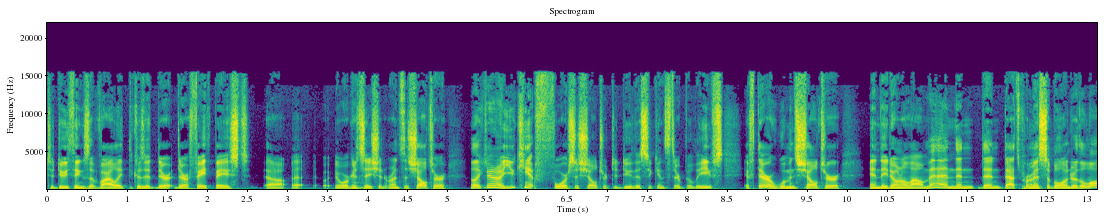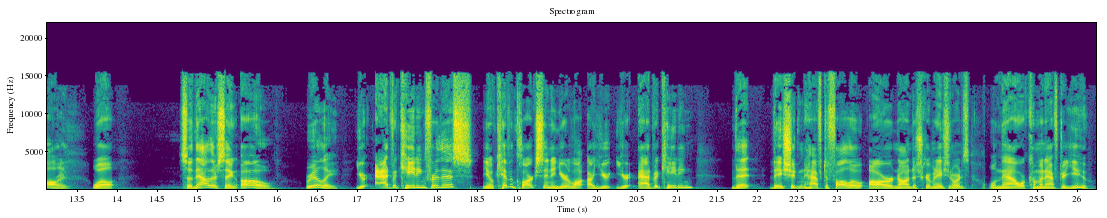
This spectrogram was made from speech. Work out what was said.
to do things that violate because it, they're they're a faith-based uh, uh, organization that runs the shelter they're like no no you can't force a shelter to do this against their beliefs if they're a women's shelter and they don't allow men then then that's permissible under the law Right. well so now they're saying, "Oh, really? You're advocating for this? You know, Kevin Clarkson and your law are you you're advocating that they shouldn't have to follow our non-discrimination ordinance? Well, now we're coming after you."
